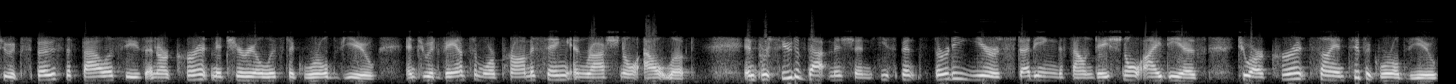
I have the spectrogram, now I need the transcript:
to expose the fallacies in our current materialistic worldview and to advance a more promising and rational outlook. In pursuit of that mission, he spent 30 years studying the foundational ideas to our current scientific worldview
